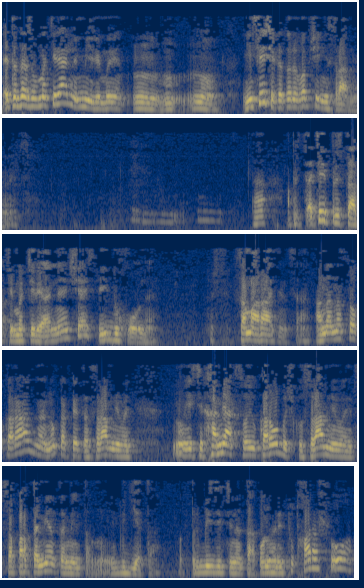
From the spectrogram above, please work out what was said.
Это даже в материальном мире мы, ну, есть вещи, которые вообще не сравниваются. Да? А, а теперь представьте материальное счастье и духовное. Сама разница. Она настолько разная, ну как это сравнивать, ну если хомяк свою коробочку сравнивает с апартаментами там где-то. Вот приблизительно так. Он говорит, тут хорошо,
